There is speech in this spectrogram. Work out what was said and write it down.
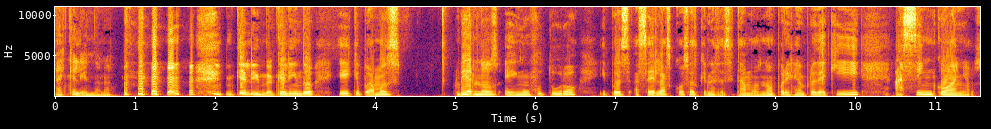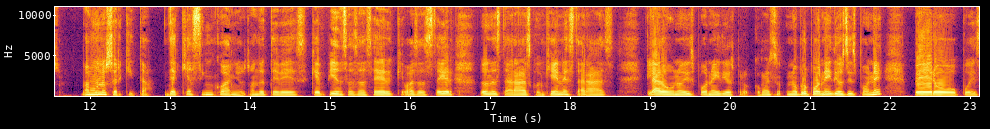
Ay, qué lindo, ¿no? qué lindo, qué lindo eh, que podamos vernos en un futuro y pues hacer las cosas que necesitamos, ¿no? Por ejemplo, de aquí a cinco años, vámonos cerquita, de aquí a cinco años, ¿dónde te ves? ¿Qué piensas hacer? ¿Qué vas a hacer? ¿Dónde estarás? ¿Con quién estarás? Claro, uno dispone y Dios, como es, uno propone y Dios dispone, pero pues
